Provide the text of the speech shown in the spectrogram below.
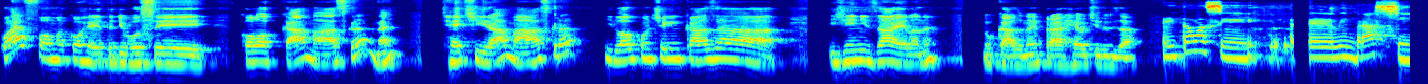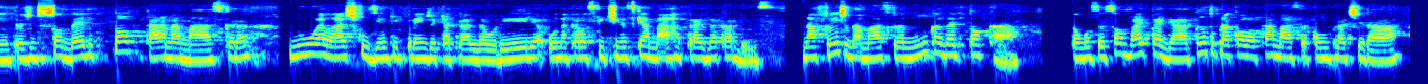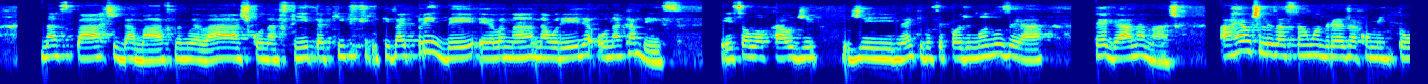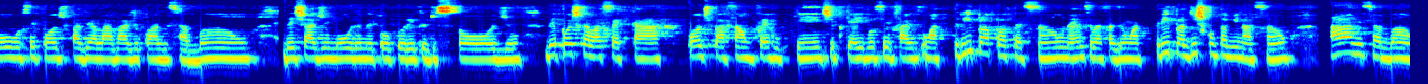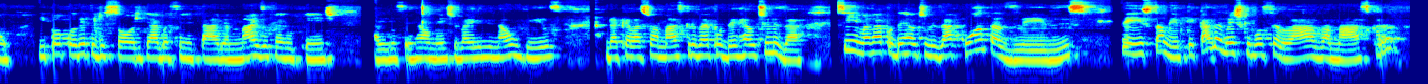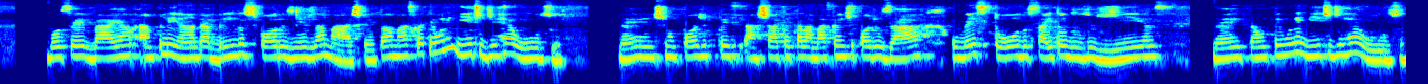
Qual é a forma correta de você colocar a máscara, né? Retirar a máscara e logo quando chega em casa higienizar ela, né? No caso, né? Para reutilizar. Então, assim, é, lembrar sempre, a gente só deve tocar na máscara no elásticozinho que prende aqui atrás da orelha ou naquelas fitinhas que amarra atrás da cabeça. Na frente da máscara nunca deve tocar. Então você só vai pegar tanto para colocar a máscara como para tirar nas partes da máscara, no elástico, na fita que, que vai prender ela na, na orelha ou na cabeça. Esse é o local de, de, né, que você pode manusear, pegar na máscara. A reutilização, André já comentou, você pode fazer a lavagem com água e sabão, deixar de molho no hipoclorito de sódio. Depois que ela secar, pode passar um ferro quente, porque aí você faz uma tripla proteção, né? Você vai fazer uma tripla descontaminação. Água e sabão, hipoclorito de sódio, que é água sanitária, mais o ferro quente. Aí você realmente vai eliminar o vírus daquela sua máscara e vai poder reutilizar. Sim, mas vai poder reutilizar quantas vezes? Tem isso também, porque cada vez que você lava a máscara, você vai ampliando, abrindo os porozinhos da máscara. Então a máscara tem um limite de reuso. Né? A gente não pode achar que aquela máscara a gente pode usar o mês todo, sair todos os dias. Né? Então tem um limite de reuso.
